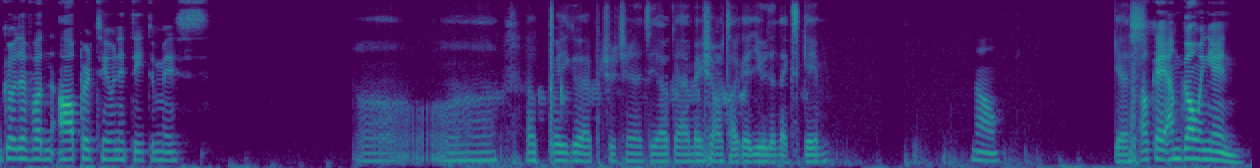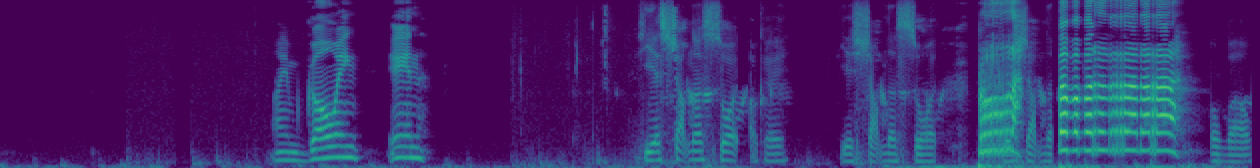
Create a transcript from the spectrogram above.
good of an opportunity to miss. Uh, a pretty good opportunity. Can I make sure I'll target you the next game? No. Yes. Okay, I'm going in. I am going in. He has sharpness sword. Okay. He has sharpness sword. Has. Oh wow.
